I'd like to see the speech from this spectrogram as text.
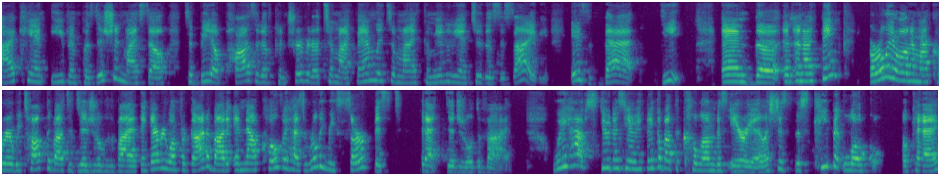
I can't even position myself to be a positive contributor to my family, to my community, and to the society. It's that deep. And the and, and I think earlier on in my career, we talked about the digital divide. I think everyone forgot about it. And now COVID has really resurfaced that digital divide. We have students here, you think about the Columbus area, let's just, just keep it local, okay?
